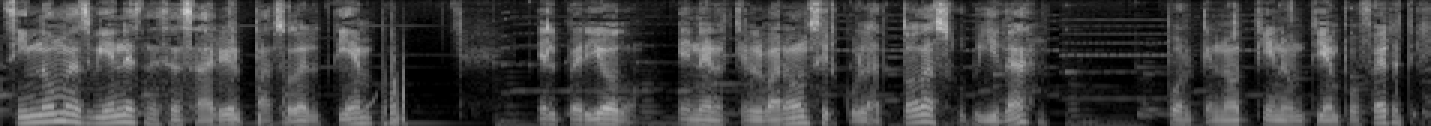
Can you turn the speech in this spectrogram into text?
sino más bien es necesario el paso del tiempo. El periodo en el que el varón circula toda su vida porque no tiene un tiempo fértil.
